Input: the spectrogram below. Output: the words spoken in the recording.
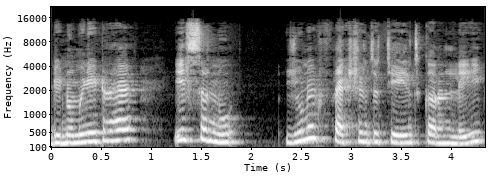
ਡਿਨੋਮੀਨੇਟਰ ਹੈ। ਇਸ ਨੂੰ ਯੂਨਿਟ ਫ੍ਰੈਕਸ਼ਨ ਚ ਚੇਂਜ ਕਰਨ ਲਈ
